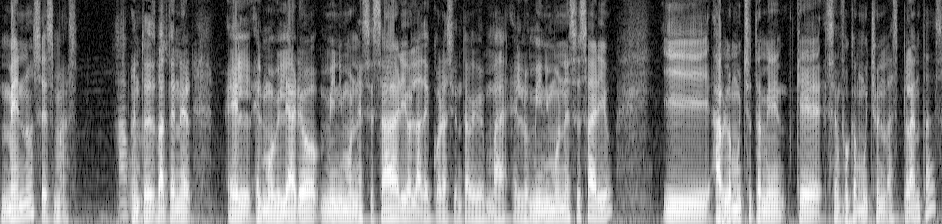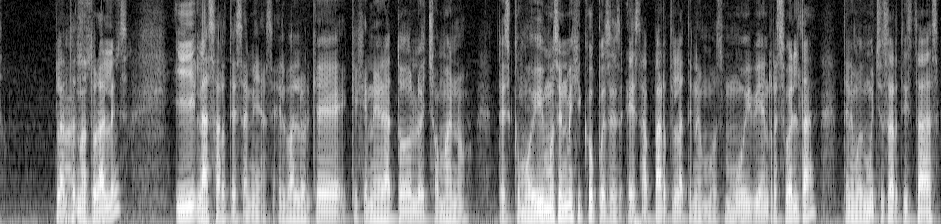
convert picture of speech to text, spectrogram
menos es más. Ah, bueno. Entonces va a tener el, el mobiliario mínimo necesario, la decoración también va en lo mínimo necesario. Y habla mucho también que se enfoca mucho en las plantas, plantas Ah, sí naturales, y las artesanías, el valor que, que genera todo lo hecho a mano. Entonces, como vivimos en México, pues es- esa parte la tenemos muy bien resuelta. Tenemos muchos artistas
